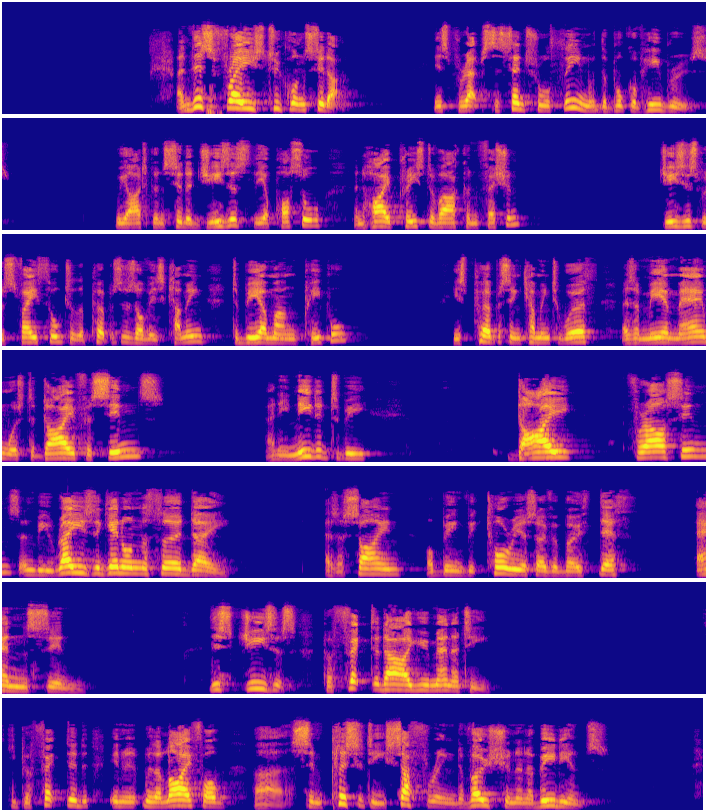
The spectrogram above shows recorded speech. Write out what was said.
And this phrase to consider is perhaps the central theme of the book of Hebrews. We are to consider Jesus, the apostle and high priest of our confession. Jesus was faithful to the purposes of his coming to be among people. His purpose in coming to earth as a mere man was to die for sins. And he needed to be, die for our sins and be raised again on the third day as a sign of being victorious over both death and sin. This Jesus perfected our humanity. He perfected in, with a life of uh, simplicity, suffering, devotion, and obedience.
